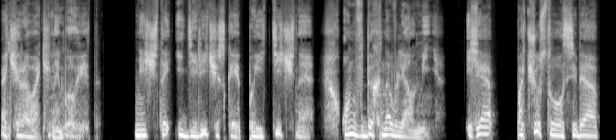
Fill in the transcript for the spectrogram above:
Очаровательный был вид. Нечто идиллическое, поэтичное. Он вдохновлял меня. Я почувствовал себя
